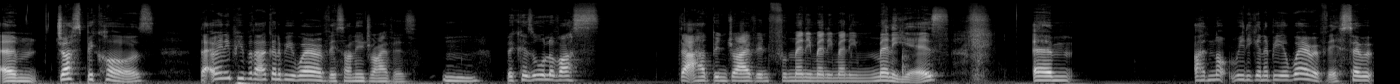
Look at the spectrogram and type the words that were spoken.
Um, just because the only people that are going to be aware of this are new drivers. Mm. Because all of us that have been driving for many, many, many, many years um, are not really going to be aware of this. So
